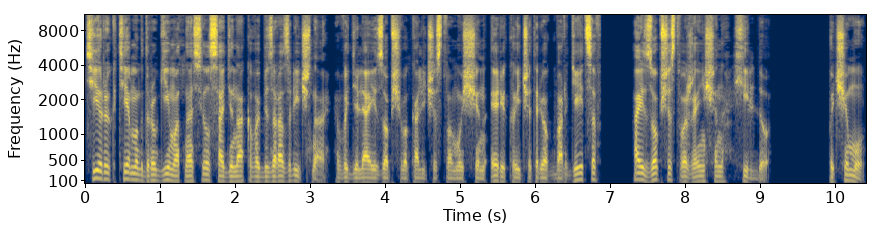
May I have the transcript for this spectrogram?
Тир к тем и к другим относился одинаково безразлично, выделяя из общего количества мужчин Эрика и четырех гвардейцев, а из общества женщин — Хильду. Почему?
